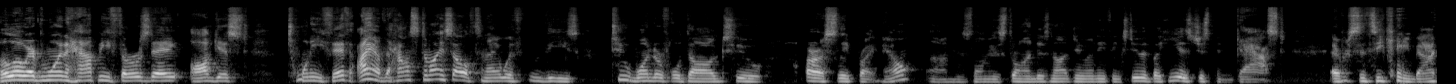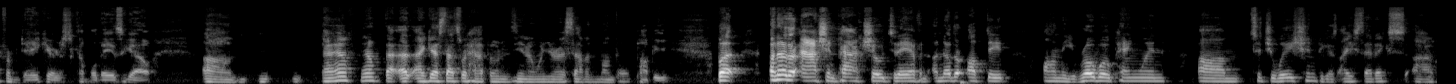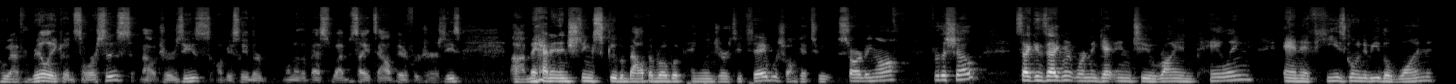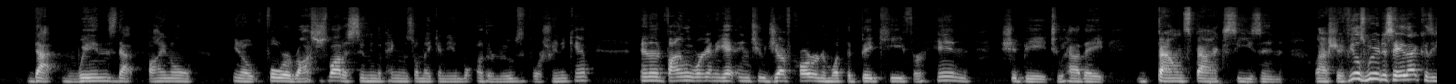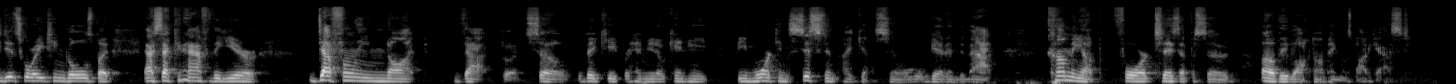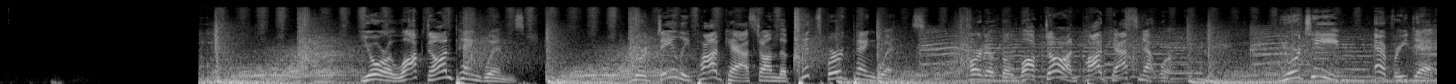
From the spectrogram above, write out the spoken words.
Hello, everyone. Happy Thursday, August 25th. I have the house to myself tonight with these two wonderful dogs who are asleep right now. Um, as long as Thrawn does not do anything stupid, but he has just been gassed ever since he came back from daycare just a couple days ago. Um, yeah, you know, that, I guess that's what happens, you know, when you're a seven month old puppy. But another action packed show today. I have an, another update on the Robo Penguin um, situation because Icethetics, uh, who have really good sources about jerseys, obviously they're one of the best websites out there for jerseys. Um, they had an interesting scoop about the Robo Penguin jersey today, which I'll get to starting off for the show. Second segment, we're going to get into Ryan Poehling and if he's going to be the one that wins that final, you know, forward roster spot, assuming the Penguins don't make any other moves before training camp. And then finally, we're going to get into Jeff Carter and what the big key for him should be to have a bounce back season last year. It feels weird to say that because he did score 18 goals, but that second half of the year, definitely not that good. So the big key for him, you know, can he be more consistent? I guess. You know, we'll, we'll get into that coming up for today's episode of the Locked On Penguins podcast. Your Locked On Penguins, your daily podcast on the Pittsburgh Penguins, part of the Locked On Podcast Network. Your team every day.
